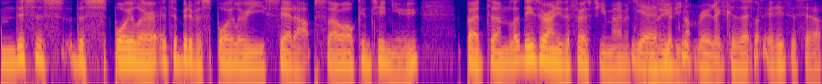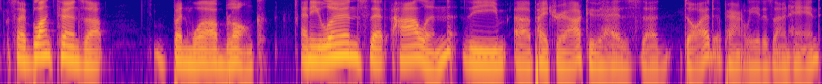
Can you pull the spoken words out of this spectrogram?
um, this is the spoiler. It's a bit of a spoilery setup, so I'll continue. But um, these are only the first few moments yes, of the movie. not really because So- it is a setup. So Blanc turns up, Benoit Blanc, and he learns that Harlan, the uh, patriarch who has uh, died, apparently at his own hand,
